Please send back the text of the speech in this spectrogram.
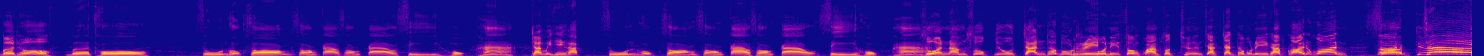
เบอร์โทร เบอร์โทร 062 2929 465 ย้ำอีกทีครับ 062 2929 465 ส่วนนำสุกอยู่จันทบุรี วันนี้ส่งความสดชื่นจากจันทบุรีครับ ขอให้ทุกคน สดชื่น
